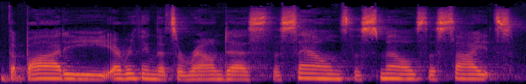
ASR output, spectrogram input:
the body, everything that's around us, the sounds, the smells, the sights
